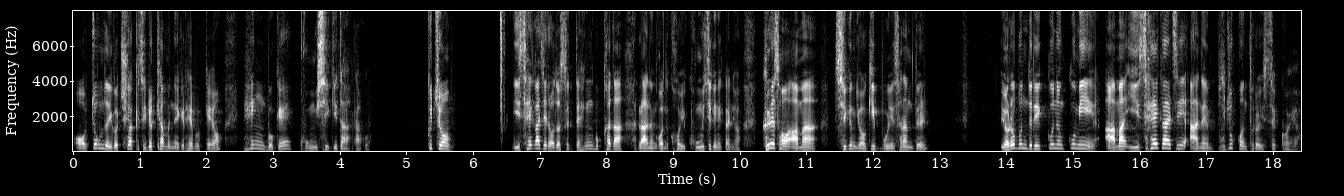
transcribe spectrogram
어, 조금 더 이거 추격해서 이렇게 한번 얘기를 해볼게요. 행복의 공식이다라고. 그렇죠 이 세 가지를 얻었을 때 행복하다라는 건 거의 공식이니까요. 그래서 아마 지금 여기 모인 사람들 여러분들이 꾸는 꿈이 아마 이 세 가지 안에 무조건 들어 있을 거예요.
